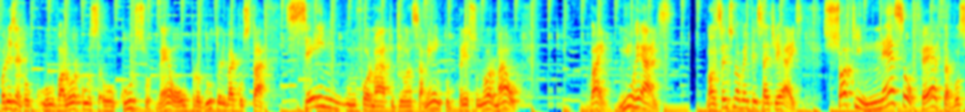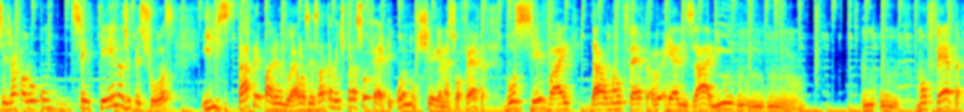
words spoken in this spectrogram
Por exemplo, o valor o curso, né, ou o produto, ele vai custar sem um formato de lançamento, preço normal, vai mil reais, 997 reais. Só que nessa oferta você já falou com centenas de pessoas e está preparando elas exatamente para essa oferta. E quando chega nessa oferta, você vai dar uma oferta, realizar ali um, um, um, um, uma oferta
